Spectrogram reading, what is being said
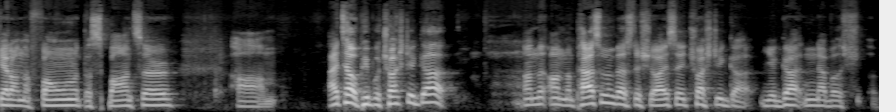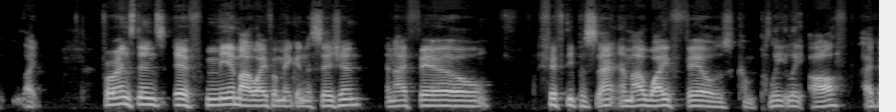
get on the phone with the sponsor. Um, I tell people trust your gut. On the on the passive investor show, I say trust your gut. Your gut never sh- like, for instance, if me and my wife are making a decision and I feel 50% and my wife feels completely off, I,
